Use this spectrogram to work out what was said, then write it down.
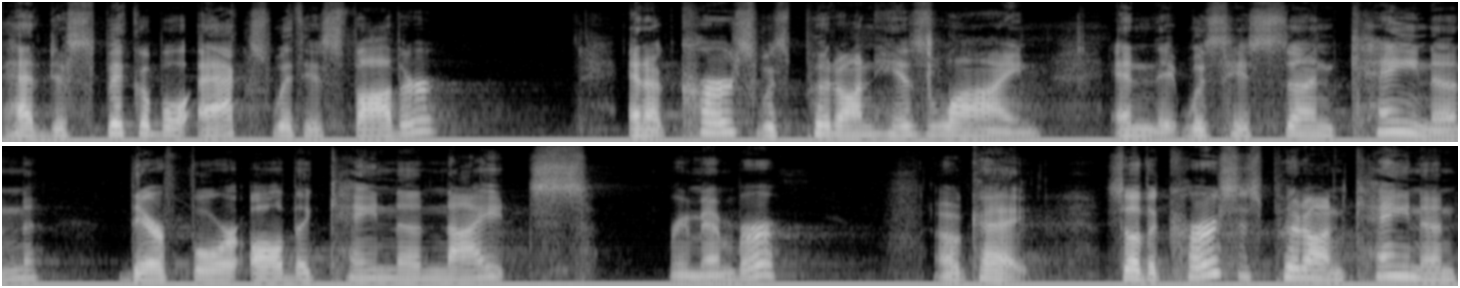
had despicable acts with his father, and a curse was put on his line, and it was his son Canaan. Therefore, all the Canaanites, remember? Okay. So the curse is put on Canaan,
